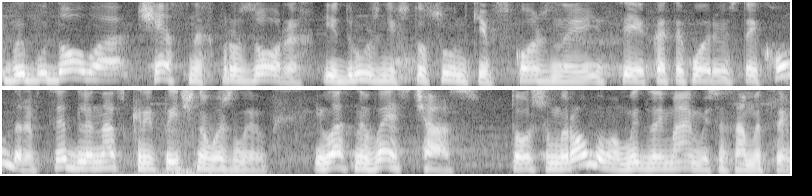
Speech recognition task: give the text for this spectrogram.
вибудова чесних, прозорих і дружніх стосунків з кожною із цієї категорії стейкхолдерів це для нас критично важливо. І власне весь час того, що ми робимо, ми займаємося саме цим.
